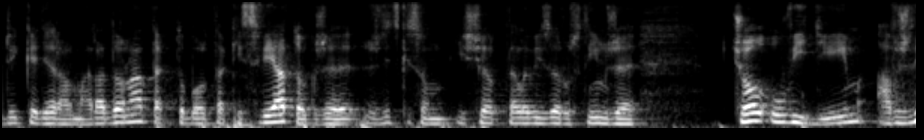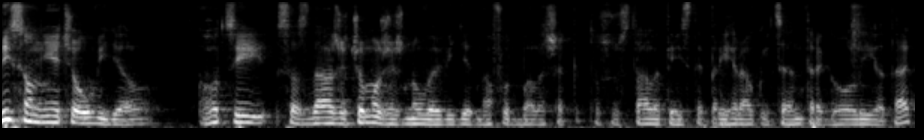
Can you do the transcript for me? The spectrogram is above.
vždy keď hral Maradona, tak to bol taký sviatok, že vždycky som išiel k televízoru s tým, že čo uvidím a vždy som niečo uvidel hoci sa zdá, že čo môžeš nové vidieť na futbale, však to sú stále tie isté prihrávky, centre, góly a tak.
